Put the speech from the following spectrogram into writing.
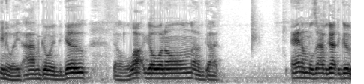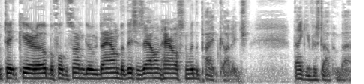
Anyway, I'm going to go. Got a lot going on. I've got animals I've got to go take care of before the sun goes down. But this is Alan Harrelson with the Pipe Cottage. Thank you for stopping by.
